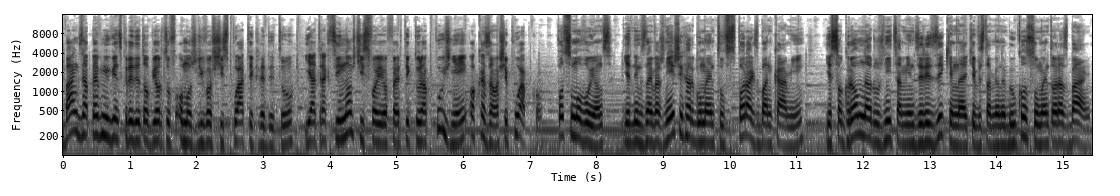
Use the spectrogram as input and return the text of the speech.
Bank zapewnił więc kredytobiorców o możliwości spłaty kredytu i atrakcyjności swojej oferty, która później okazała się pułapką. Podsumowując, jednym z najważniejszych argumentów w sporach z bankami jest ogromna różnica między ryzykiem, na jakie wystawiony był konsument oraz bank.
